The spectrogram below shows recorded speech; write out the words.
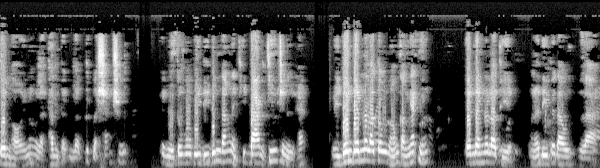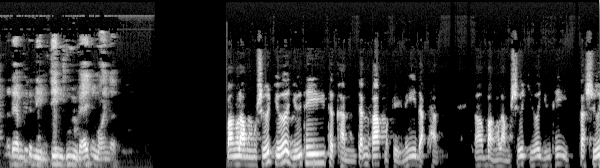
tương hội nó là thanh tịnh là tức là sáng suốt. Cái người tu vô vi đi đứng đắn là chỉ ban chiếu cho người khác. Vì đêm đêm nó lo tu nó không cần nhắc nữa. Đêm đêm nó lo thiền nó đi tới đâu là nó đem cái niềm tin vui vẻ cho mọi người. Bằng lòng sửa chữa giữ thi thực hành chánh pháp mà kỳ ni đạt thành. À, bằng lòng sửa chữa giữ thi ta sửa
